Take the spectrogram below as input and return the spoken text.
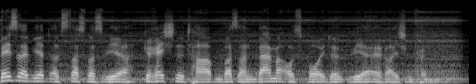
besser wird als das, was wir gerechnet haben, was an Wärmeausbeute wir erreichen können.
